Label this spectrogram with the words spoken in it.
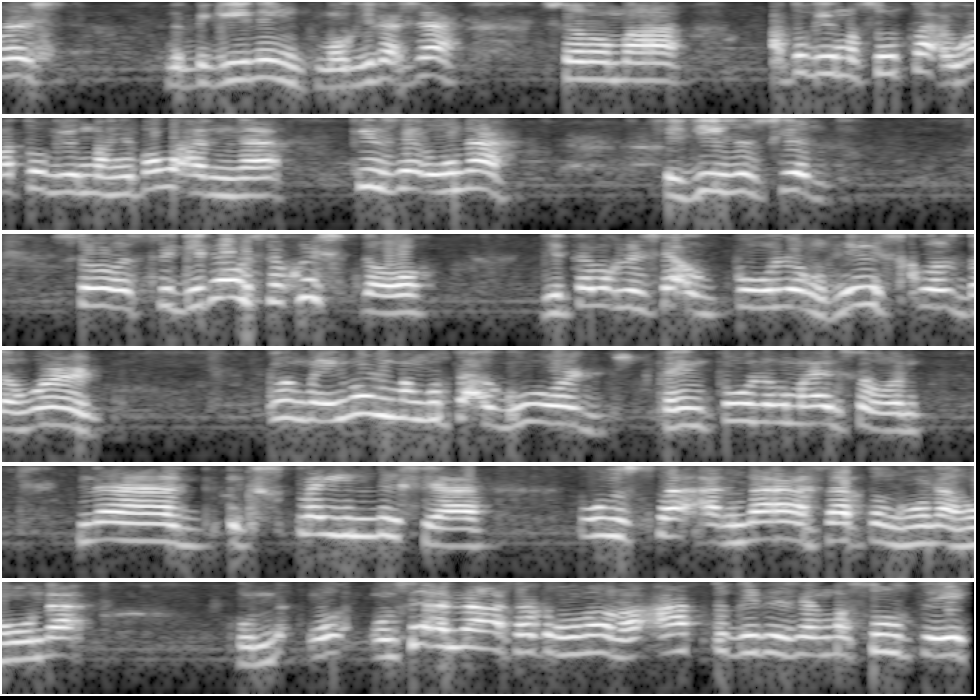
first the beginning. Mo siya. So ma ato gyud masuta o ato mahibawaan nga kinsa una si Jesus yun. So si Ginoo sa Kristo gitawag na siya og pulong. He is called the word. Kung maingon manguta og word kayong pulong mga igsoon nag-explain ni siya unsa ang naa sa atong hunahuna unsa ang naa sa atong hunahuna ato gini siyang masulti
